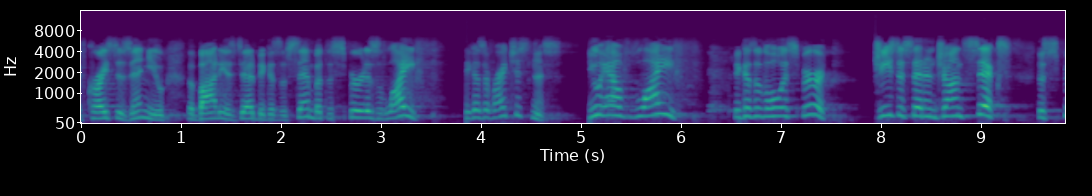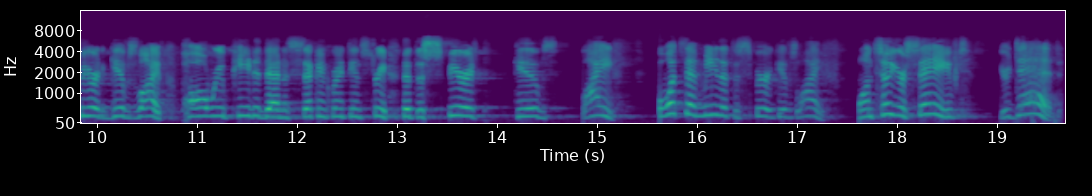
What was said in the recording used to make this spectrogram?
If Christ is in you, the body is dead because of sin, but the Spirit is life because of righteousness. You have life because of the Holy Spirit. Jesus said in John 6, the Spirit gives life. Paul repeated that in 2 Corinthians 3, that the Spirit gives life. But what's that mean that the Spirit gives life? Well, until you're saved, you're dead.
